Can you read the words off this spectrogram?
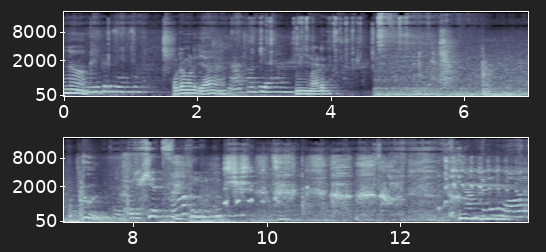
ನೀನು. ಊಟ ಮಾಡಿದ್ಯಾ? ಹ್ಮ್ ಮಾಡಿದೆ. ನಮ್ ಕಡೆನೂ ಓವರ್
